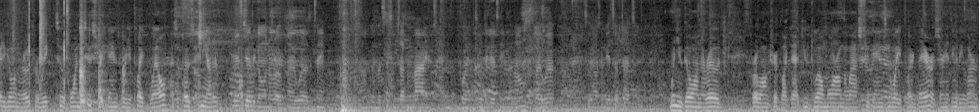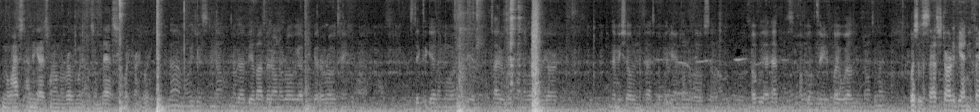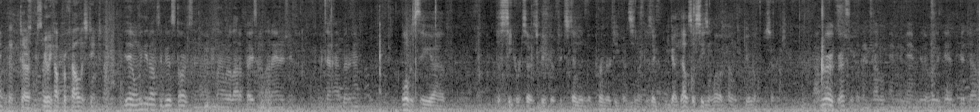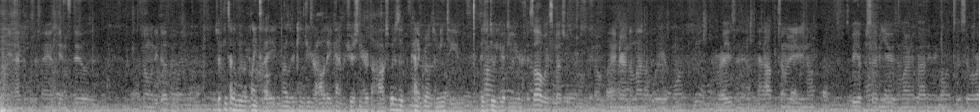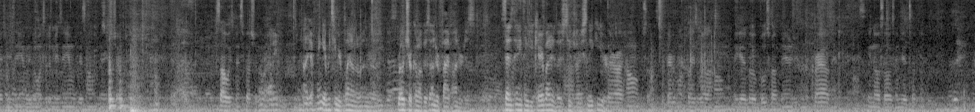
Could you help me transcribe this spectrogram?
ready to go on the road for a week to have won two straight games where you played well as opposed to any other? Yeah, it's good to go on the road playing well as a team. Um, we're going to see some tough environments. Important to get a good team at home, play well. So we know it's going to be a tough task. When you go on the road for a long trip like that, do you dwell more on the last few games and the way you played there? Is there anything to be learned from the last time you guys went on the road when it was a mess, quite frankly? Nah, man, we just, you know, we got to be a lot better on the road. We got to be a better road team. Um, stick together more, be a tighter group on the road we are. Than we showed in the past couple of games on the road. So hopefully that happens. Hopefully we continue to play well as we're doing tonight. Was it the fast start again, you think, that uh, really helped propel this team tonight? Yeah, when we get off to good starts and uh, playing with a lot of pace and a lot of energy, we tend to have better games. What was the uh, the secret, so to speak, of extending the perimeter defense? tonight? Because they you got that was a season low opponent field goal percentage. Uh, we were aggressive. I think Thabo came in the game and did a really good, good job of being active with his hands, getting steals, and uh, doing what he does best. Jeff, can you talk a little bit about playing today? Martin Luther King Jr. holiday, kind of a tradition here at the Hawks. What does it kind of grown to mean to you as you do it year after year? It's always special, you know, playing here in Atlanta where it's born and raised and had an opportunity, you know, to be here for seven years and learn about him and going to the Civil Rights Museum and going to the museum with his home and his church. It's always been special. I I think every team you're playing on the, on the road show come up is under 500. Is, is that anything you care about? Are those teams pretty sneaky? Or They're at home, so everyone plays well at home, boost off the energy from the crowd, and we know it's always going to be a tough game.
